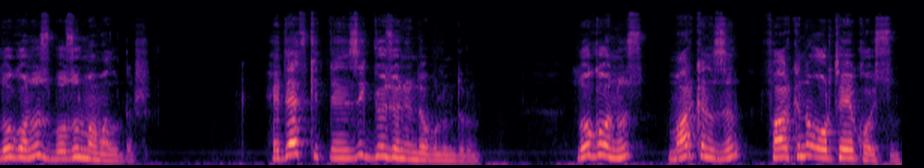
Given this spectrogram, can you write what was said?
logonuz bozulmamalıdır. Hedef kitlenizi göz önünde bulundurun. Logonuz markanızın farkını ortaya koysun.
